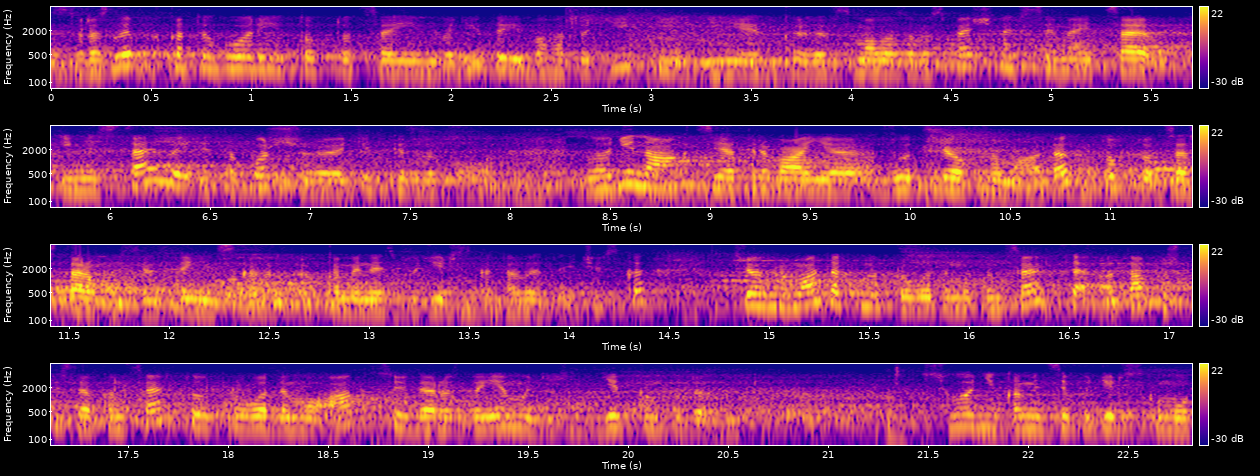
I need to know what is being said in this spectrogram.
з вразливих категорій, тобто це і інваліди, і багатодітні, і з малозабезпечених сімей. Це і місцеві, і також е, дітки з ВПО. Благодійна акція триває в трьох громадах, тобто це Старокостянтинівська, Кам'янець-Подільська та Летичівська. В трьох громадах ми проводимо концерти, а також після концерту проводимо акцію, де роздаємо діт- діткам подарунки. Сьогодні в Кам'янці-Подільському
